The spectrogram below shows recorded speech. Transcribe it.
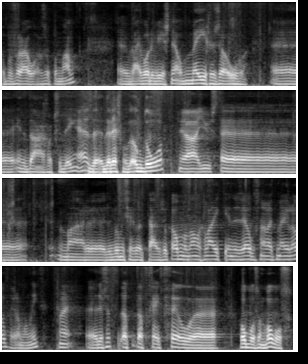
op een vrouw als op een man. Eh, wij worden weer snel meegezogen eh, in de dagelijkse dingen. Hè. De, de rest moet ook door. Ja, juist. Eh, maar dat wil niet zeggen dat thuis ook allemaal dan gelijk in dezelfde snelheid meeloopt. Helemaal niet. Nee. Dus dat, dat, dat geeft veel hobbels en bobbels.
